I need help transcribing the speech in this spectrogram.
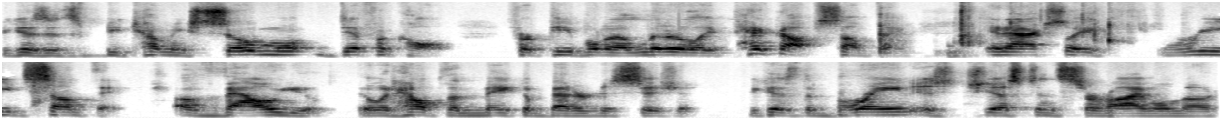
because it's becoming so more difficult for people to literally pick up something and actually read something of value that would help them make a better decision because the brain is just in survival mode.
